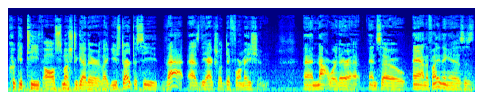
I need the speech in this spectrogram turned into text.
crooked teeth all smushed together. Like you start to see that as the actual deformation and not where they're at. And so, and the funny thing is, is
